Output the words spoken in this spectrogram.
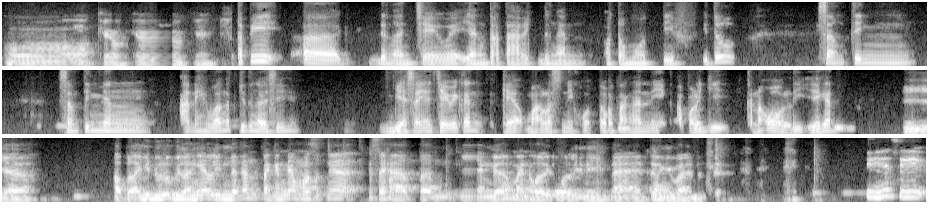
Oh, oke oke oke. tapi eh, dengan cewek yang tertarik dengan otomotif itu something something yang aneh banget gitu nggak sih? Biasanya cewek kan kayak males nih kotor tangan nih, apalagi kena oli, ya kan? Iya. Apalagi dulu bilangnya Linda kan pengennya masuknya kesehatan yang nggak main oli-oli nih. Nah itu Oh. gimana tuh? Iya sih,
